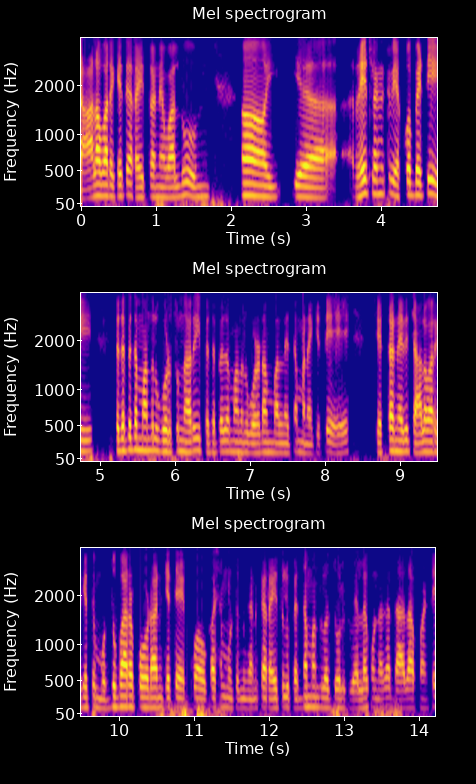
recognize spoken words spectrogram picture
చాలా వరకు అయితే రైతులు అనేవాళ్ళు రేట్లు అనేటివి ఎక్కువ పెట్టి పెద్ద పెద్ద మందులు కొడుతున్నారు. ఈ పెద్ద పెద్ద మందులు కొట్టడం వల్ల అయితే మనకైతే చెట్టు అనేది చాలా వరకు అయితే మొద్దుబారపోవడానికి అయితే ఎక్కువ అవకాశం ఉంటుంది. కనుక రైతులు పెద్ద మందుల జోలికి వెళ్ళకుండా దాదాపు అంటే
